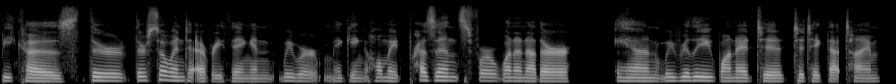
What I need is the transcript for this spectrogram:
because they're they're so into everything and we were making homemade presents for one another and we really wanted to to take that time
